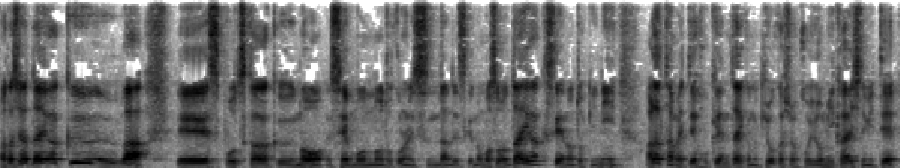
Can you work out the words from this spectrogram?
私は大学は、えー、スポーツ科学の専門のところに進んだんですけどもその大学生の時に改めて保健体育の教科書をこう読み返してみて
